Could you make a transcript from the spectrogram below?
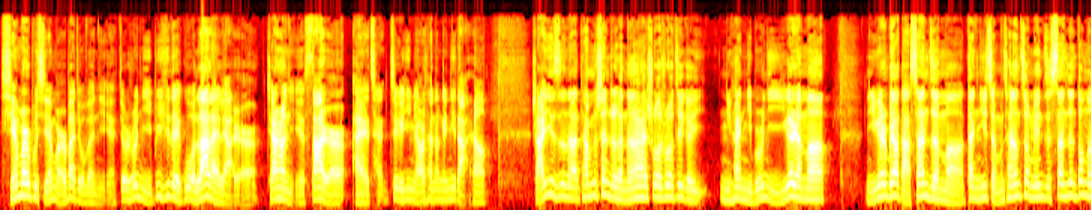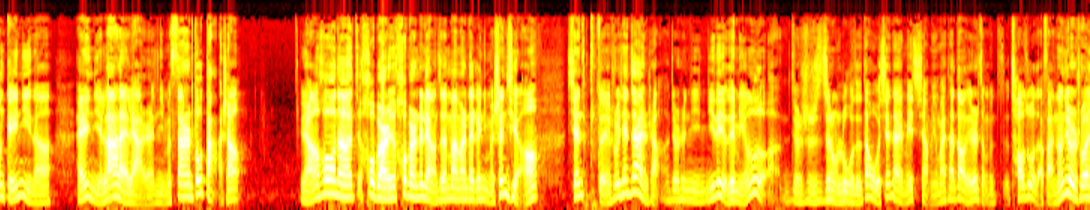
邪门不邪门吧？就问你，就是说你必须得给我拉来俩人，加上你仨人，哎，才这个疫苗才能给你打上。啥意思呢？他们甚至可能还说说这个，你看你不是你一个人吗？你一个人不要打三针吗？但你怎么才能证明这三针都能给你呢？哎，你拉来俩人，你们三人都打上，然后呢，后边后边那两针慢慢再给你们申请。先等于说先占上，就是你你得有这名额，就是这种路子。但我现在也没想明白他到底是怎么操作的。反正就是说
